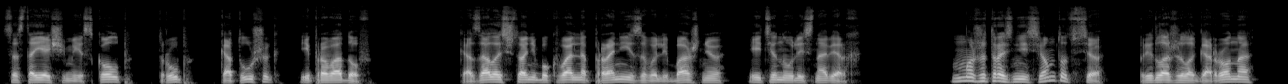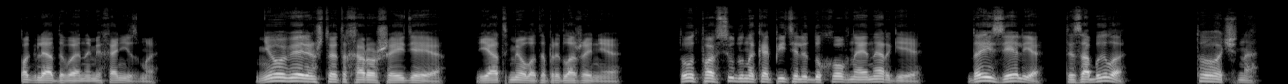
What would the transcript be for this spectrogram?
состоящими из колб, труб, катушек и проводов. Казалось, что они буквально пронизывали башню и тянулись наверх. «Может, разнесем тут все?» — предложила Гаррона, поглядывая на механизмы. «Не уверен, что это хорошая идея», — я отмел это предложение. «Тут повсюду накопители духовной энергии. Да и зелья, ты забыла?» «Точно»,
